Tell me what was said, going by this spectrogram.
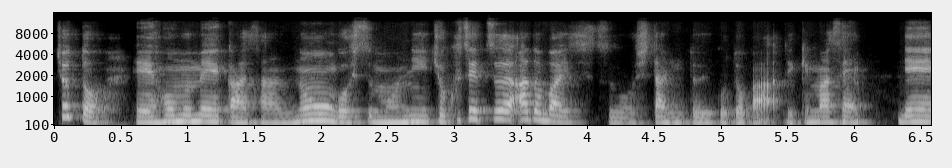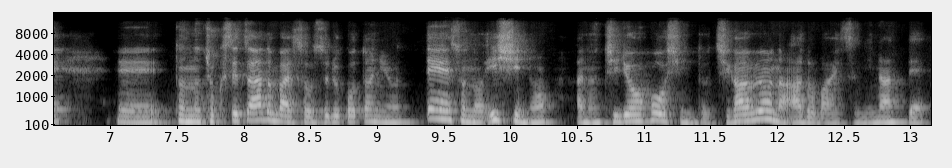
ちょっと、えーホームメーカーさんのご質問に直接アドバイスをしたりということができません。で、えーその直接アドバイスをすることによって、その医師のあの治療方針と違うようなアドバイスになって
